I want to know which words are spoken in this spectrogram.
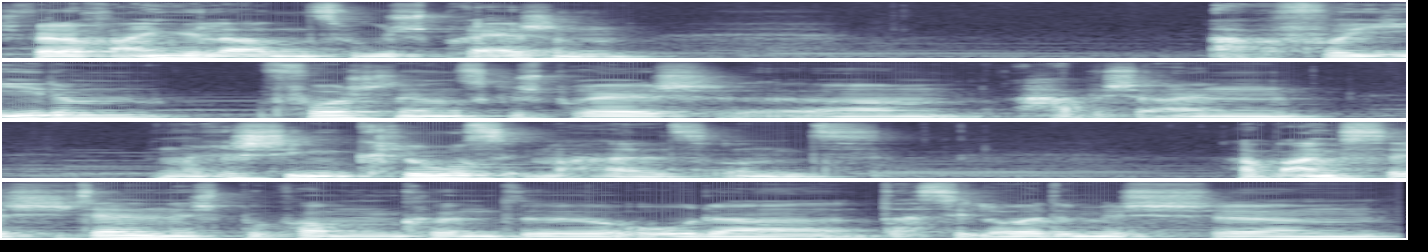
ich werde auch eingeladen zu Gesprächen. Aber vor jedem Vorstellungsgespräch ähm, habe ich einen, einen richtigen Kloß im Hals und habe Angst, dass ich die Stelle nicht bekommen könnte oder dass die Leute mich ähm,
